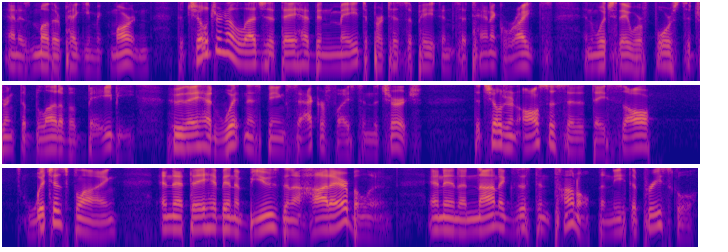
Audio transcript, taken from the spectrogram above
and his mother Peggy McMartin, the children alleged that they had been made to participate in satanic rites in which they were forced to drink the blood of a baby who they had witnessed being sacrificed in the church. The children also said that they saw witches flying and that they had been abused in a hot air balloon and in a non existent tunnel beneath a preschool.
